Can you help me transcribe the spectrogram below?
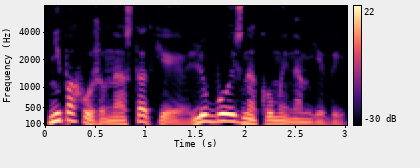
не похожим на остатки любой знакомой нам еды.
